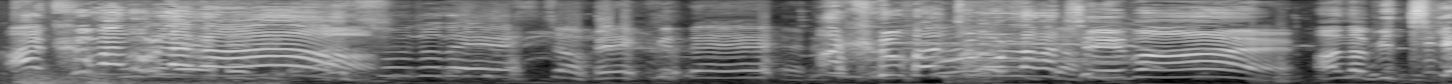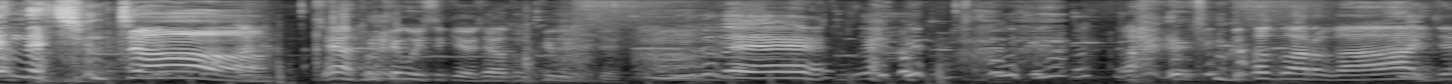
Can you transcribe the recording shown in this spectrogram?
아 그만 올라가. 수조대. 진짜 왜 그래? 아 그만 좀 올라가 제발. 아 나 미치겠네 진짜. 제가 돌 캐고 있을게요. 제가 돌 캐고 있을게요. 네. 아, 누가 구하러 가 이제.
